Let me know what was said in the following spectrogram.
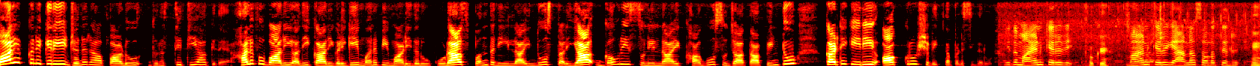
ಮಾಯಕ್ಕನಕೆರೆ ಜನರ ಪಾಡು ದುರಸ್ಥಿತಿಯಾಗಿದೆ. ಹಲವು ಬಾರಿ ಅಧಿಕಾರಿಗಳಿಗೆ ಮನವಿ ಮಾಡಿದರೂ ಕೂಡ ಸ್ಪಂದನೆ ಇಲ್ಲ ಎಂದು ಸ್ಥಳೀಯ ಗೌರಿ ಸುನಿಲ್ ನಾಯಕ್ ಹಾಗೂ ಸುಜಾತಾ ಪಿಂಟು ಕಟಗೇರಿ ಆಕ್ರೋಶ ವ್ಯಕ್ತಪಡಿಸಿದರು. ಇದು ಮಾಯನಕೆರೆ ರೀ. ಓಕೆ ಯಾರ ಯಾನ ಸವಲತ್ತು ಇಲ್ರಿ ಹ್ಞೂ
